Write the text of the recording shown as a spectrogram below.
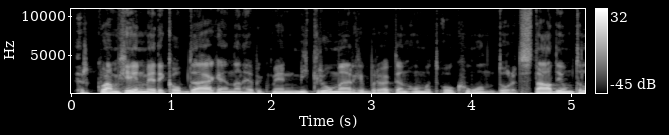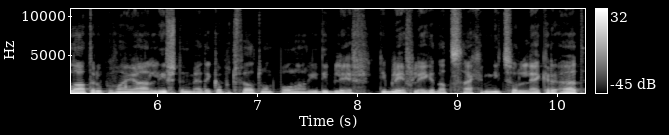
er kwam geen medic opdagen, en dan heb ik mijn micro maar gebruikt dan om het ook gewoon door het stadion te laten roepen van ja, liefst een medic op het veld, want Paul Henry die bleef, die bleef liggen. Dat zag er niet zo lekker uit.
